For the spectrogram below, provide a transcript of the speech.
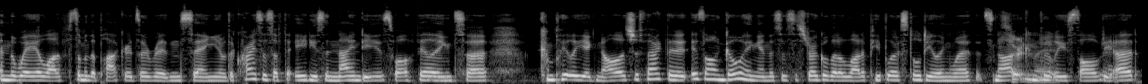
in the way a lot of some of the placards are written, saying you know the crisis of the 80s and 90s, while failing to completely acknowledge the fact that it is ongoing and this is a struggle that a lot of people are still dealing with. It's not Certainly. completely solved yet.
